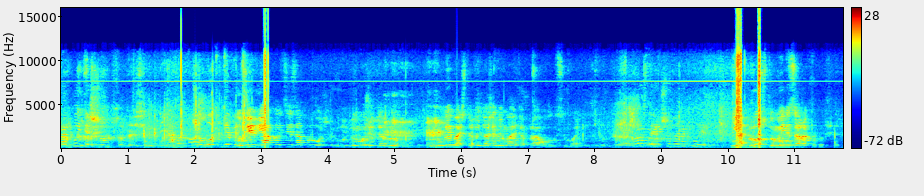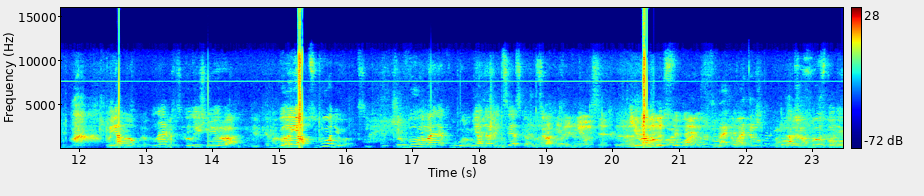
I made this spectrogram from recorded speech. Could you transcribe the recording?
рахуйте, що чого не Ну ви можете, ну, ну вибачте, ви навіть не маєте права голосування. Просто якщо ви рахуєте. Ні, просто ми не зарахуємо. Бо я мав проблеми з колишньою радою. Коли я обдзвонював всіх, щоб був у мене кворум, я навіть це скажу зараз. Іванов Іванович. Так що просто не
